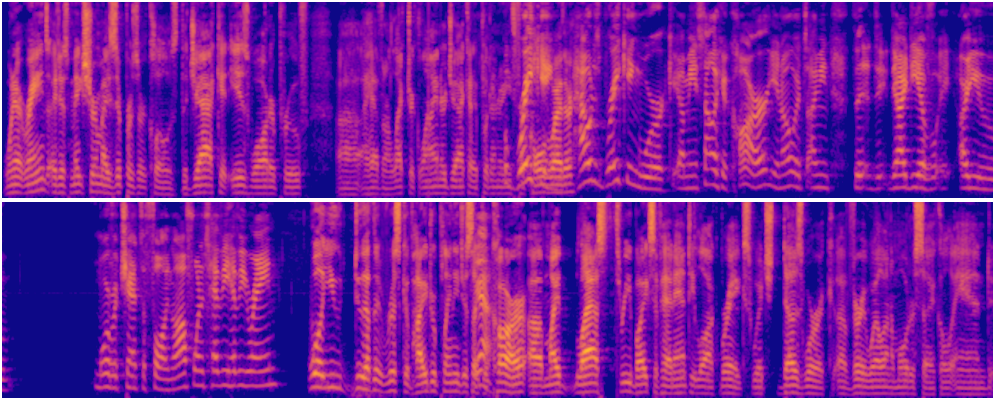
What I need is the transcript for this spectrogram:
when it rains, I just make sure my zippers are closed. The jacket is waterproof. Uh, I have an electric liner jacket I put underneath for cold weather. How does braking work? I mean, it's not like a car, you know. It's I mean, the the, the idea of are you more of a chance of falling off when it's heavy, heavy rain? Well, you do have the risk of hydroplaning, just like Yeah. a car. Uh, my last three bikes have had anti-lock brakes, which does work uh, very well on a motorcycle. And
